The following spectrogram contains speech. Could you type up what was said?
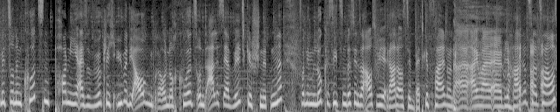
mit so einem kurzen Pony, also wirklich über die Augenbrauen noch kurz und alles sehr wild geschnitten. Von dem Look sieht es ein bisschen so aus wie gerade aus dem Bett gefallen und äh, einmal äh, die Haare zerzaust.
